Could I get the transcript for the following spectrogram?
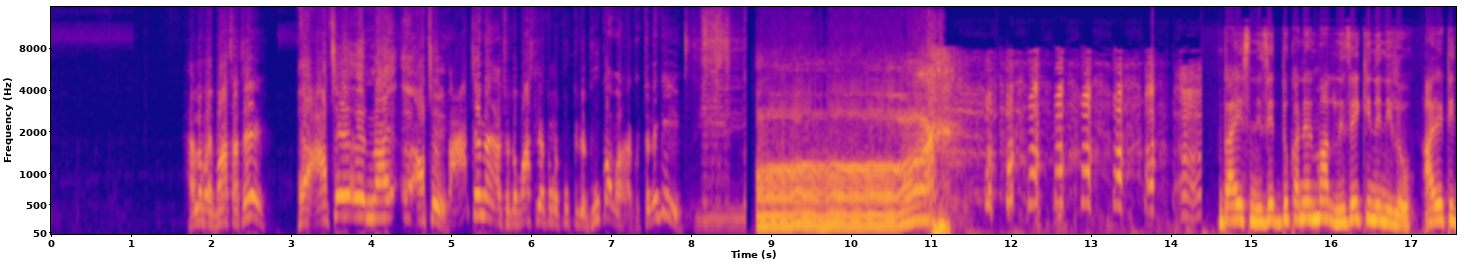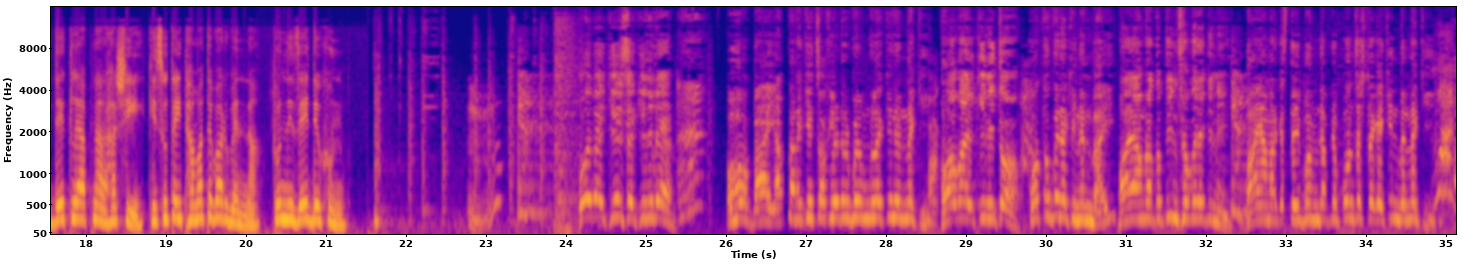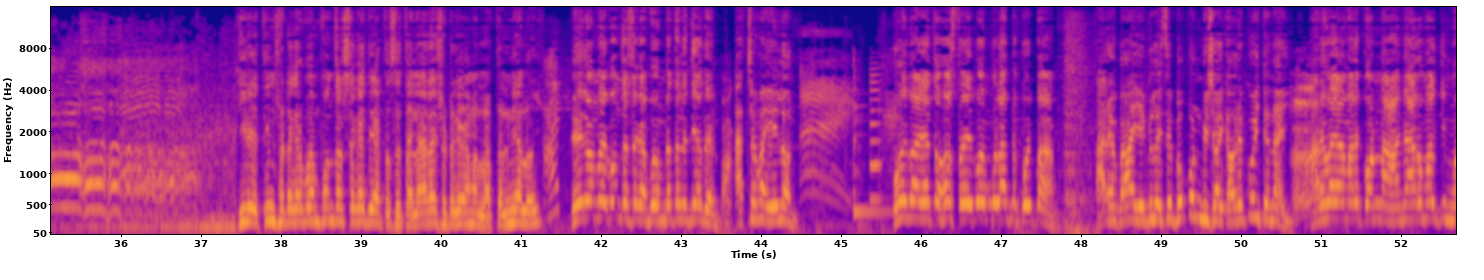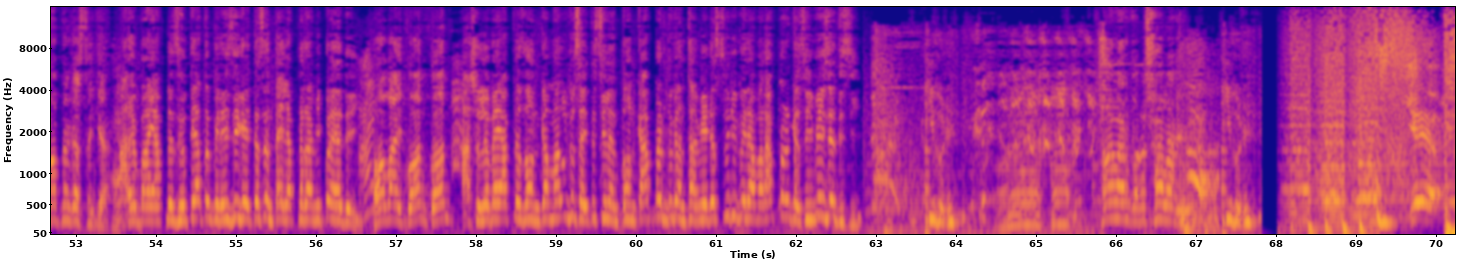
হ্যালো ভাই বাস আছে? হ্যাঁ আছে এ, আছে। আছে না আছে তো বাস লিয়া তোমার পুকটিতে ঢুকা বাড়া করছে নাকি? গাইস নিজের দোকানের মাল নিজেই কিনে নিল। আর এটি দেখলে আপনার হাসি কিছুতেই থামাতে পারবেন না। তো নিজেই দেখুন। ওই ভাই কি কিনবেন ও ভাই আপনারা কি চকলেটের বয়মগুলা কিনেন নাকি? হ ভাই কিনি তো। কত করে কিনেন ভাই? ভাই আমরা তো তিনশো করে কিনি। ভাই আমার কাছে এই বয়মটা আপনি পঞ্চাশ টাকায় কিনবেন নাকি? কি রে তিনশো টাকার বয়াম পঞ্চাশ টাকায় দিয়ে আসতেছে তাহলে আড়াইশো টাকায় আমার লাভ তাহলে নিয়ে লই। এই লোন ভাই পঞ্চাশ টাকা বয়ামটা তাহলে দিয়ে দেন। আচ্ছা ভাই এলন ওই ভাই এত হস্ত এই বয়ামগুলো আপনি কই পান? আরে ভাই এগুলো হচ্ছে গোপন বিষয় কাউরে কইতে নাই। আরে ভাই আমার কর না আমি আরও মাল কিনবো আপনার কাছ থেকে। আরে ভাই আপনি যেহেতু এত করে জিগাইতেছেন তাইলে আপনার আমি কয়ে দেই। হ ভাই কন কন? আসলে ভাই আপনি যখন কা মাল গুছাইতেছিলেন তখন কা আপনার দোকান থেকে আমি এটা চুরি করে আবার আপনার কাছে বেচে দিছি। সালার করে সালার Yeah.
